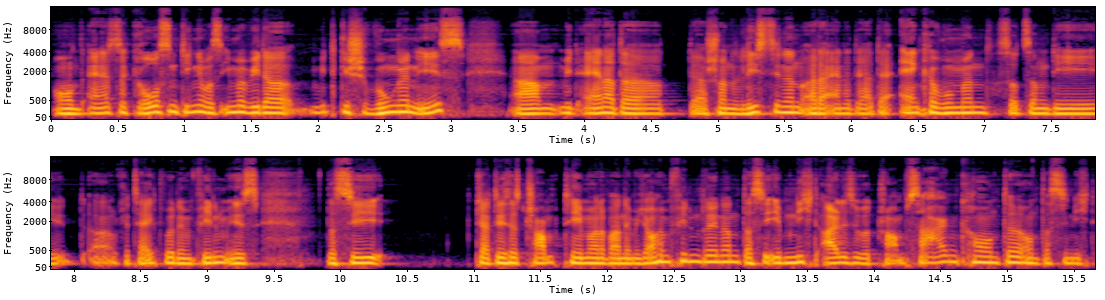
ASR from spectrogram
Und eines der großen Dinge, was immer wieder mitgeschwungen ist, ähm, mit einer der, der Journalistinnen oder einer der, der Anchorwoman sozusagen, die äh, gezeigt wurde im Film, ist, dass sie gerade dieses Trump-Thema war nämlich auch im Film drinnen, dass sie eben nicht alles über Trump sagen konnte und dass sie nicht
